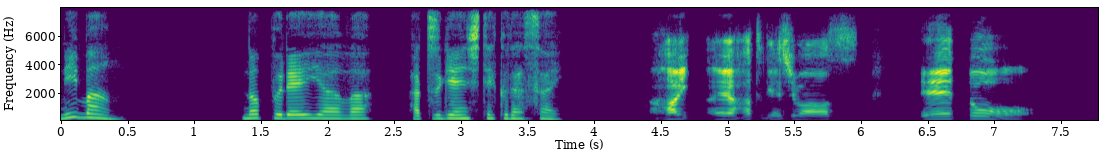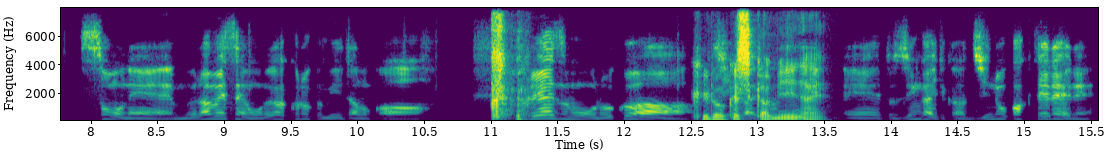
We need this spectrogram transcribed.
2番のプレイヤーは発言してください。はい、えー発言します。えーと、そうね、村目線、俺が黒く見えたのか。とりあえずもう6は、黒くしか見えない。えーと、人外というか人狼確定だよね。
